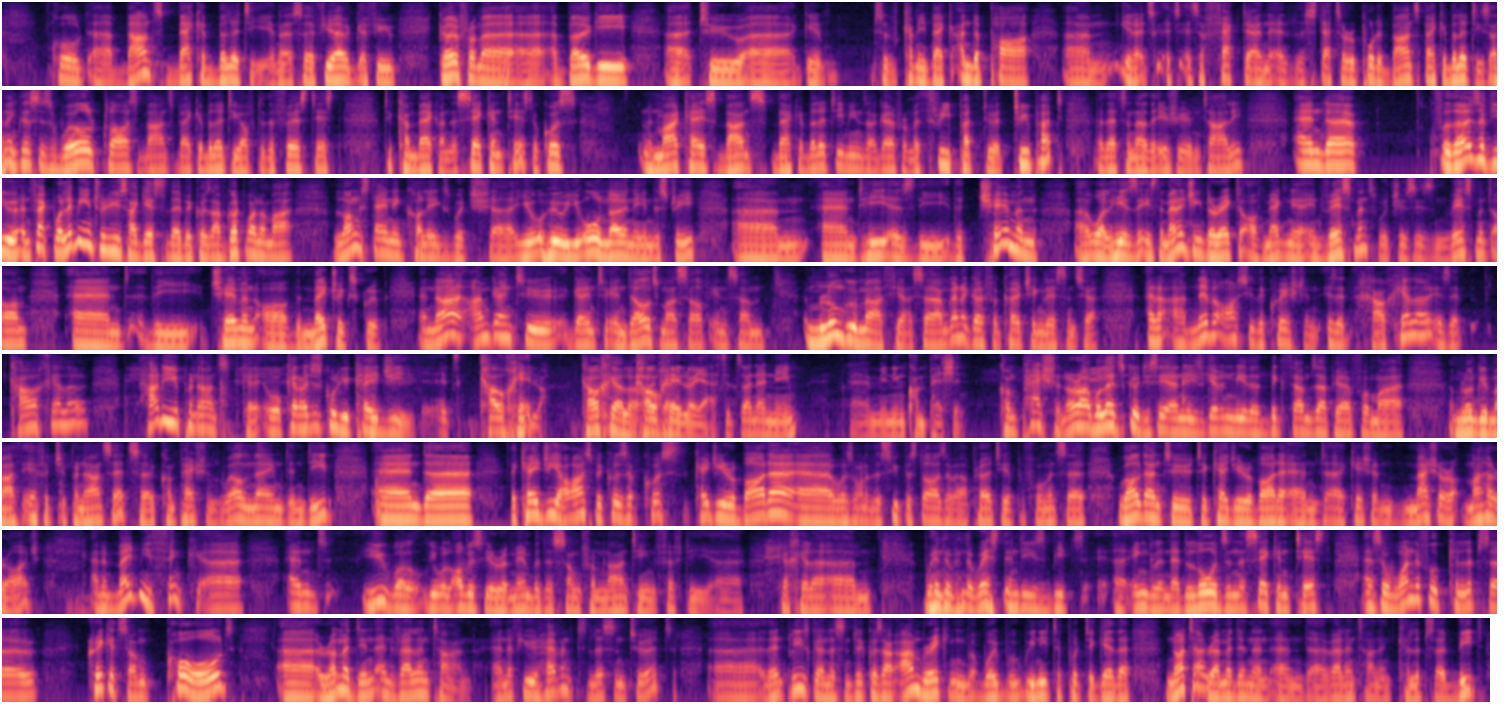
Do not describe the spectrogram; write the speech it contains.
called uh, bounce back ability. You know, so if you have, if you go from a, a, a bogey uh, to uh, you know, sort of coming back under par, um, you know, it's it's it's a factor, and, and, the stats are reported bounce back abilities. I think this is world class bounce back ability after the first test to come back on the second test. Of course in my case, bounce back ability means I go from a three putt to a two putt, but that's another issue entirely. And uh, for those of you, in fact, well, let me introduce our guest today because I've got one of my long-standing colleagues, which uh, you who you all know in the industry, um, and he is the the chairman. Uh, well, he is he's the managing director of Magnia Investments, which is his investment arm, and the chairman of the Matrix Group. And now I'm going to going to indulge myself in some mlungu mafia. So I'm going to go for coaching lessons here. And I, have never asked you the question: Is it Gaugelo? Is it Kgaugelo? How do you pronounce it? Or can I just call you KG? It's Kaugelo. Kaugelo. Kaugelo, okay. yes. It's on a name, uh, meaning compassion. Compassion. All right. Well, that's good. You see, and he's given me the big thumbs up here for my Mlungu mouth effort to pronounce that. So compassion, well named indeed. And uh, the KG I asked because, of course, KG Rabada uh, was one of the superstars of our Protea performance. So well done to, to KG Rabada and uh, Keshav Maharaj. And it made me think, uh, and you will you will obviously remember this song from 1950, uh, um, when, when the West Indies beat uh, England at Lords in the second test. And it's a wonderful calypso cricket song called uh, Ramadhin and Valentine. And if you haven't listened to it, uh, then please go and listen to it because I'm breaking. We, we, need to put together not our Ramadhin and, and uh, Valentine and Calypso beat,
